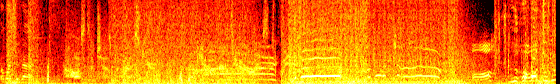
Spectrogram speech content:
I'm on your back. Hostage has been rescued. Counter-terrorists win. Oh, No. you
